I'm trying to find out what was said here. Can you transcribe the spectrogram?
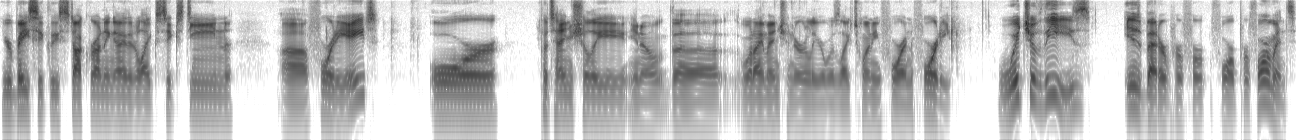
you're basically stuck running either like 1648 uh, or potentially, you know, the what I mentioned earlier was like 24 and 40. Which of these is better for, for performance?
